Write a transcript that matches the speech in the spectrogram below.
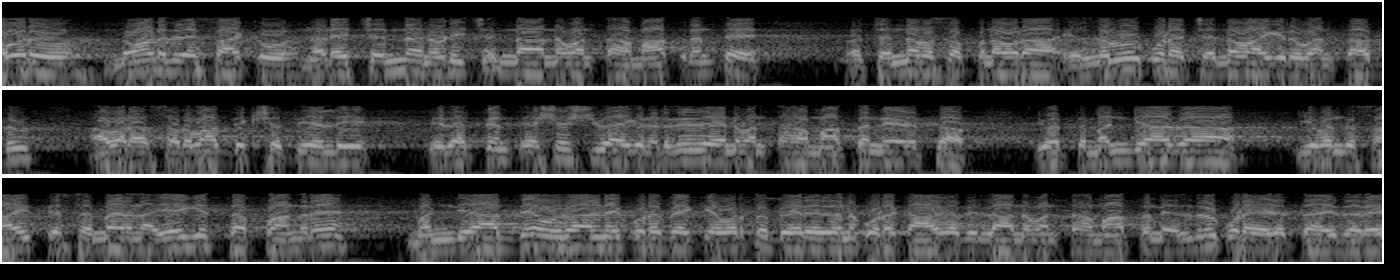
ಅವರು ನೋಡಿದ್ರೆ ಸಾಕು, ನಡೆ ಚೆನ್ನ, ನುಡಿ ಚೆನ್ನ ಅನ್ನುವಂತಹ ಮಾತಿನಂತೆ ಚನ್ನಬಸಪ್ಪನವರ ಎಲ್ಲವೂ ಕೂಡ ಚೆನ್ನವಾಗಿರುವಂತಹದ್ದು, ಅವರ ಸರ್ವಾಧ್ಯಕ್ಷತೆಯಲ್ಲಿ ಇದು ಅತ್ಯಂತ ಯಶಸ್ವಿಯಾಗಿ ನಡೆದಿದೆ ಎನ್ನುವಂತಹ ಮಾತನ್ನು ಹೇಳ್ತಾ, ಇವತ್ತು ಮಂಡ್ಯದ ಈ ಒಂದು ಸಾಹಿತ್ಯ ಸಮ್ಮೇಳನ ಹೇಗಿತ್ತಪ್ಪ ಅಂದ್ರೆ ಮಂಡ್ಯದ್ದೇ ಉದಾಹರಣೆ ಕೊಡಬೇಕೇ ಹೊರತು ಬೇರೆ ಇದನ್ನು ಕೊಡಕ್ಕೆ ಆಗೋದಿಲ್ಲ ಅನ್ನುವಂತಹ ಮಾತನ್ನು ಎಲ್ಲರೂ ಕೂಡ ಹೇಳ್ತಾ ಇದ್ದಾರೆ.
